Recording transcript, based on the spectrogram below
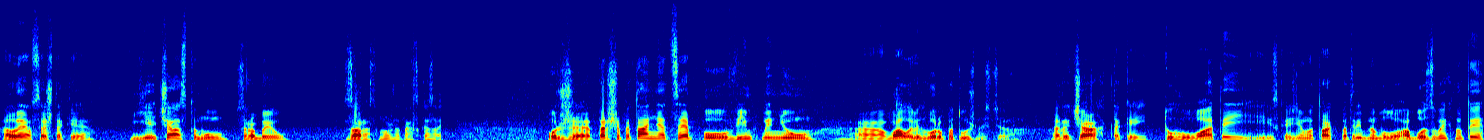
Але все ж таки є час, тому зробив зараз, можна так сказати. Отже, перше питання це по вімкненню валу відбору потужності. Речах такий тугуватий, і, скажімо так, потрібно було або звикнути,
